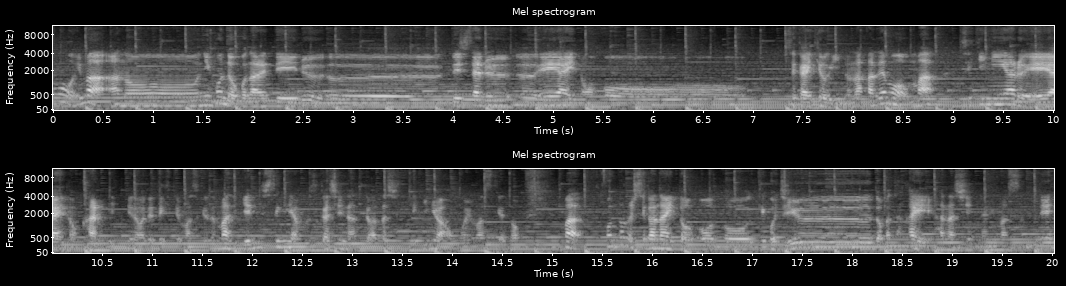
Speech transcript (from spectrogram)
も今、あのー、日本で行われているデジタル AI の世界競技の中でも、まあ、責任ある AI の管理っていうのが出てきてますけど、まあ、現実的には難しいなって私的には思いますけど、まあ、コントロールしていかないと、結構自由度が高い話になりますので、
